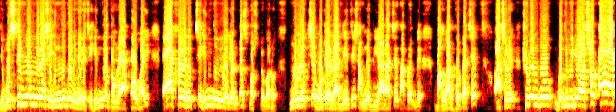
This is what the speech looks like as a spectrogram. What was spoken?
যে মুসলিম জঙ্গিরা সে হিন্দুদের মেরেছে। হিন্দুরা তোমরা এক হও ভাই। এক হয়ে হচ্ছে হিন্দু বিভাজনটা স্পষ্ট করো। মূল হচ্ছে ভোটের রাজনীতি। সামনে বিহার আছে, তারপরে বাংলার ভোট আছে। আসলে শুভেন্দু, গদি মিডিয়া সব এক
